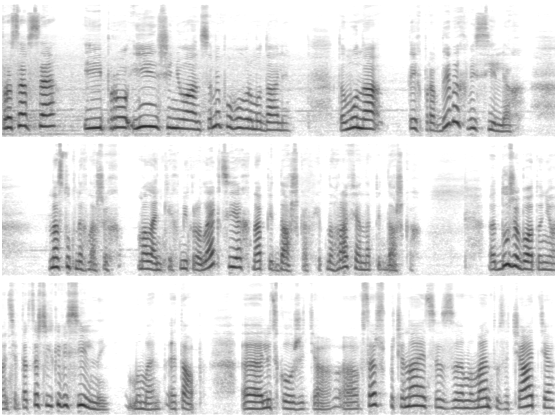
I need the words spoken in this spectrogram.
Про це все і про інші нюанси ми поговоримо далі. Тому на тих правдивих весіллях, наступних наших маленьких мікролекціях на піддашках, етнографія на піддашках. Е, Дуже багато нюансів. Так це ж тільки весільний момент, етап е, людського життя. Все ж починається з моменту зачаття,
